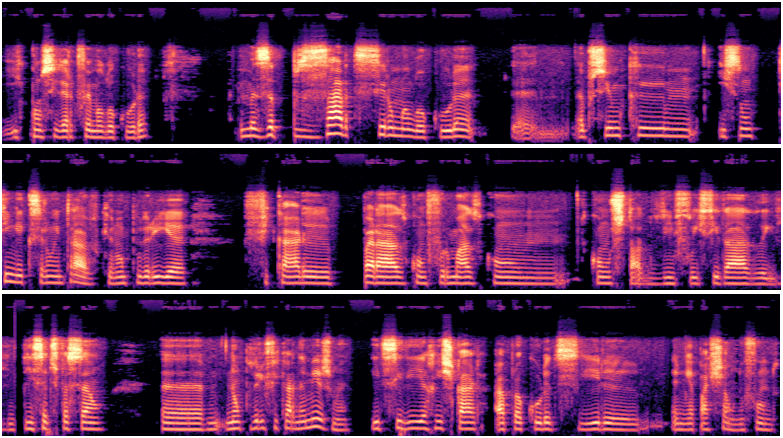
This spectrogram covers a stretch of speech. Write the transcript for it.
e considero que foi uma loucura, mas apesar de ser uma loucura, uh, aprecio-me que hum, isso não tinha que ser um entrave, que eu não poderia ficar uh, parado, conformado com, com um estado de infelicidade e de insatisfação, uh, não poderia ficar na mesma e decidi arriscar à procura de seguir uh, a minha paixão, no fundo.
